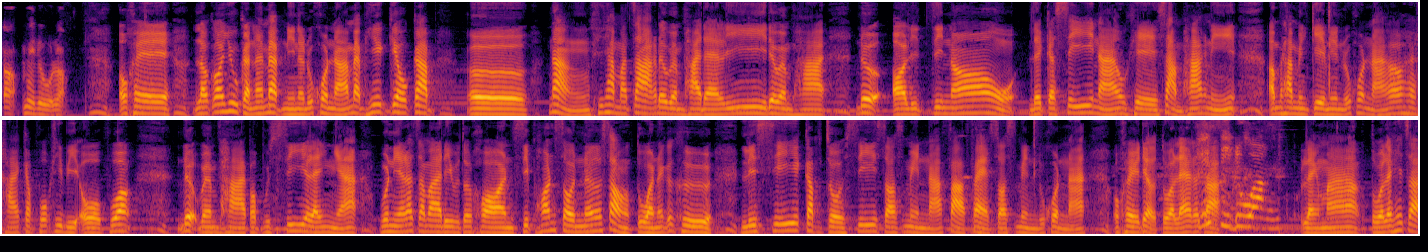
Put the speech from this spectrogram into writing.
ก็ไม่รู้หรอก โอเค แล้วก็อยู่กันในแมปนี้นะทุกคนนะแมปที่เกี่ยวกับ เอ่อหนังที่ทำมาจาก The Vampire Diary The Vampire The Original Legacy นะโอเคสามภาคนี้ เอามาทำเป็นเกมนี้นะทุกคนนะ ก็คล้ายๆกับพวก TBO พวก The Vampire p a p u s y อะไรอย่างเงี้ย วันนี้เราจะมาดีวิวตัวละครซิปฮอนโซเนอร์สองตัวนั่นก็คือลิซซี่กับโจซี่ซอสเมนนะ ฝาแฝดซอสเมนทุกคนนะ โอเค เดี๋ยวตัวแรกเราลิจะ สีดวง แรงมากตัวแรกที่จะ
